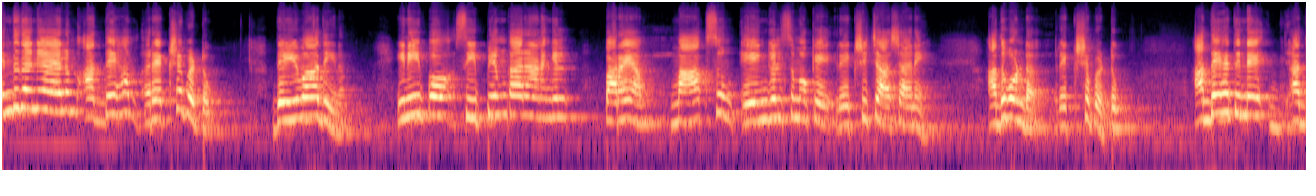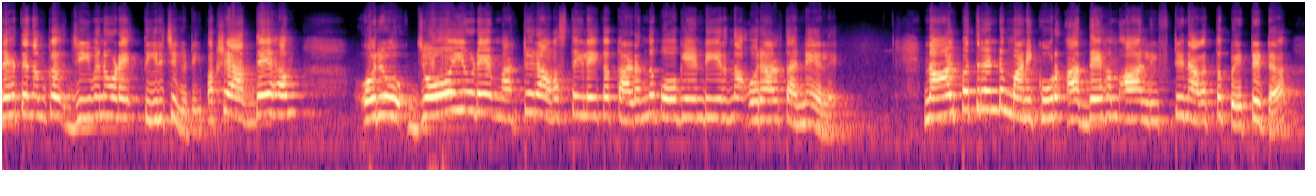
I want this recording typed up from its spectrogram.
എന്തു തന്നെയായാലും അദ്ദേഹം രക്ഷപ്പെട്ടു. ദൈവാധീനം. ഇനിയിപ്പോൾ സി പി എംകാരാണെങ്കിൽ പറയാം മാർക്സും ഏംഗൽസും ഒക്കെ രക്ഷിച്ച ആശാനെ. അതുകൊണ്ട് രക്ഷപ്പെട്ടു. അദ്ദേഹത്തിന്റെ അദ്ദേഹത്തെ നമുക്ക് ജീവനോടെ തിരിച്ചു കിട്ടി. പക്ഷെ അദ്ദേഹം ഒരു ജോയിയുടെ മറ്റൊരു അവസ്ഥയിലേക്ക് കടന്നു പോകേണ്ടിയിരുന്ന ഒരാൾ തന്നെയല്ലേ? നാൽപ്പത്തിരണ്ട് മണിക്കൂർ അദ്ദേഹം ആ ലിഫ്റ്റിനകത്ത് പെട്ടിട്ട്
